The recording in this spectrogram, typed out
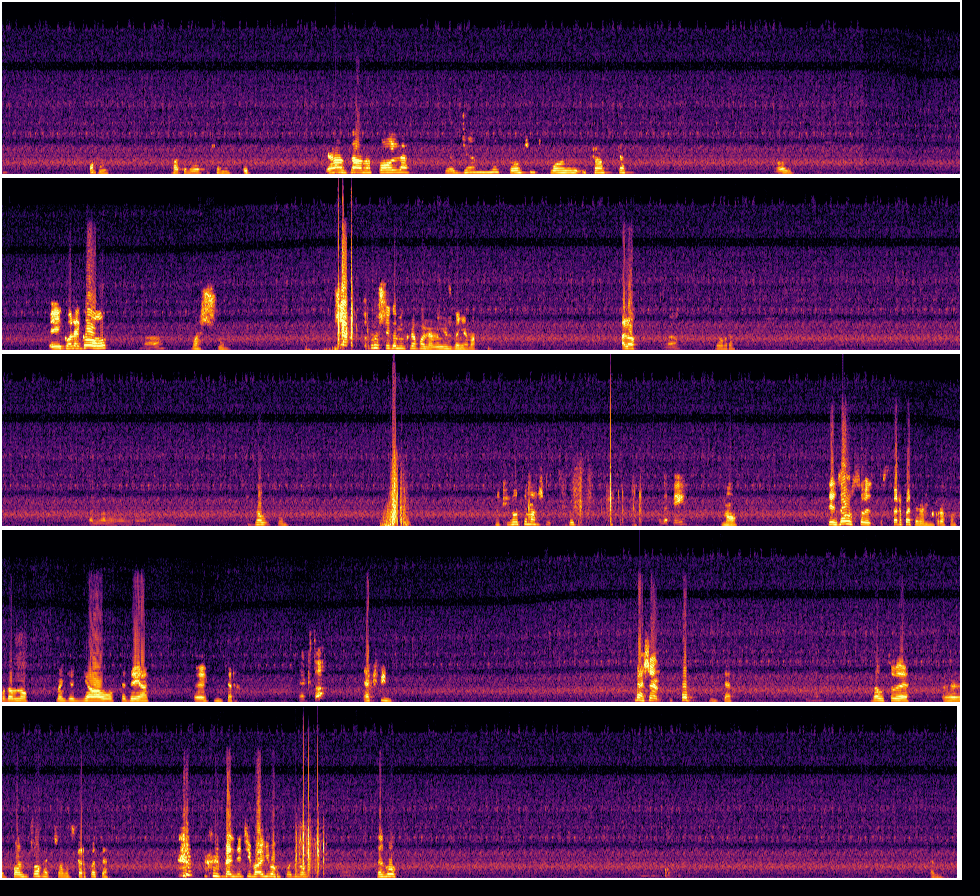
Obóz. Chyba to było opuszczone. Jazda na pole. Jedziemy kosić moją kawkę. Oj. Ej, kolego, No. masz szum. Rusz tego mikrofona, no już go nie ma. Halo? No. Dobra. Znowu szum. Jakiego ty masz... Lepiej? No. Ty załóż sobie skarpetę na mikrofon, podobno będzie działało wtedy jak e. Jak to? Jak film. Wiesz, ten pop filtr. Mhm. Załóż sobie e, pończochę czy tam skarpetę. Będzie ci waliło pod nos. Mhm. Znowu Wtedy.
